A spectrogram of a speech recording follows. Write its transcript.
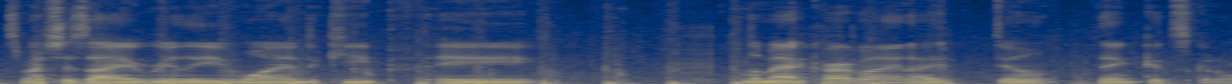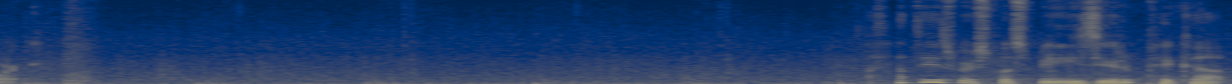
As much as I really wanted to keep a LeMat carbine, I don't think it's gonna work. I thought these were supposed to be easier to pick up.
